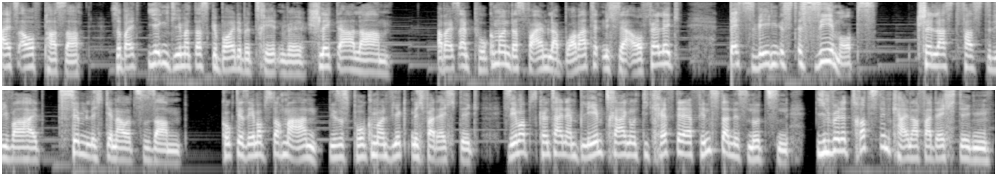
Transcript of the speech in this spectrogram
Als Aufpasser. Sobald irgendjemand das Gebäude betreten will, schlägt er Alarm. Aber ist ein Pokémon, das vor einem Labor wartet, nicht sehr auffällig? Deswegen ist es Semops. Chillast fasste die Wahrheit ziemlich genau zusammen. Guck dir Semops doch mal an. Dieses Pokémon wirkt nicht verdächtig. Semops könnte ein Emblem tragen und die Kräfte der Finsternis nutzen. Ihn würde trotzdem keiner verdächtigen.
